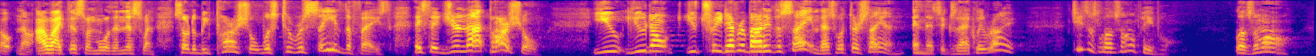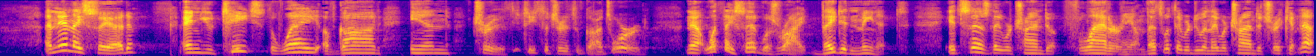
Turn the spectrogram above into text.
oh no, I like this one more than this one. So to be partial was to receive the face. They said, you're not partial. You, you don't, you treat everybody the same. That's what they're saying. And that's exactly right. Jesus loves all people. Loves them all. And then they said, and you teach the way of God in truth. You teach the truth of God's Word. Now, what they said was right. They didn't mean it. It says they were trying to flatter him. That's what they were doing. They were trying to trick him. Now,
